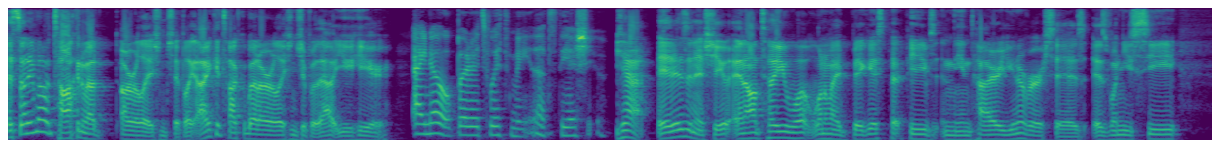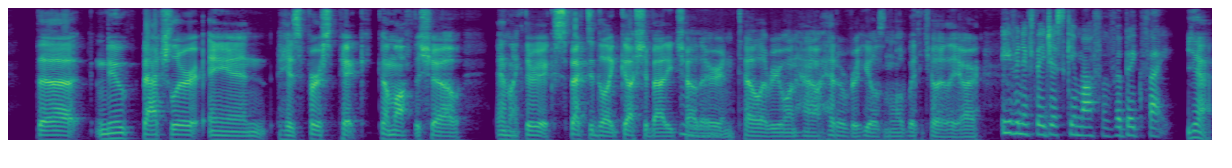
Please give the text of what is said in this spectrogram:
It's not even about talking about our relationship. Like I could talk about our relationship without you here. I know, but it's with me. That's the issue. Yeah, it is an issue. And I'll tell you what one of my biggest pet peeves in the entire universe is is when you see the new bachelor and his first pick come off the show and like they're expected to like gush about each other mm-hmm. and tell everyone how head over heels in love with each other they are. Even if they just came off of a big fight. Yeah,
